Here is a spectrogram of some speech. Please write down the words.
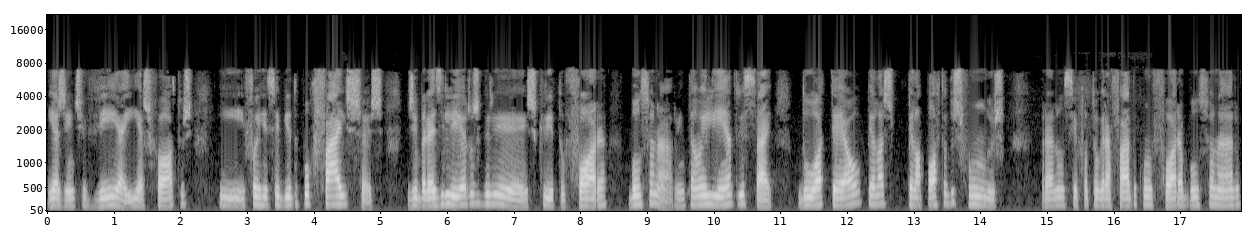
e a gente vê aí as fotos e foi recebido por faixas de brasileiros escrito fora Bolsonaro. Então ele entra e sai do hotel pelas, pela porta dos fundos para não ser fotografado com fora Bolsonaro,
